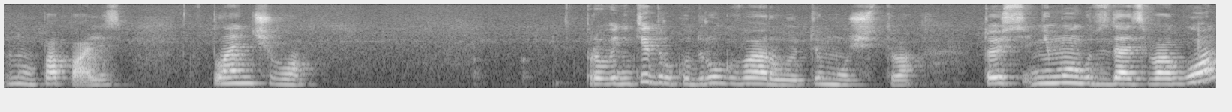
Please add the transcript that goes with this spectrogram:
ну, попались. В плане чего? Проводники друг у друга воруют имущество. То есть не могут сдать вагон,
